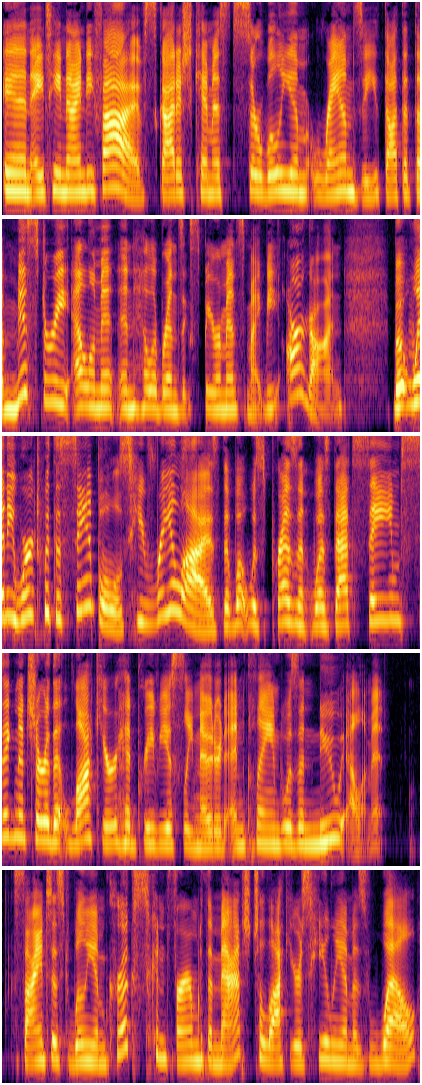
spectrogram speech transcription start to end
In 1895, Scottish chemist Sir William Ramsay thought that the mystery element in Hillebrand's experiments might be argon. But when he worked with the samples, he realized that what was present was that same signature that Lockyer had previously noted and claimed was a new element. Scientist William Crookes confirmed the match to Lockyer's helium as well,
